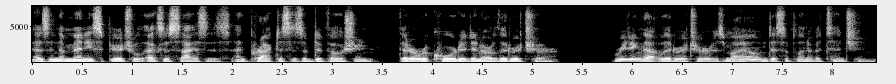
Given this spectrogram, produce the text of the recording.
as in the many spiritual exercises and practices of devotion that are recorded in our literature. Reading that literature is my own discipline of attention.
